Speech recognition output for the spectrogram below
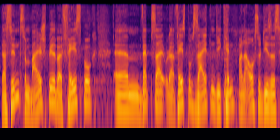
Das sind zum Beispiel bei Facebook ähm, Website oder Facebook-Seiten, die kennt man auch so dieses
